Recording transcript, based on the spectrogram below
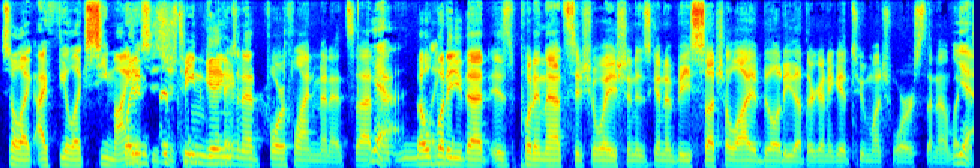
So like I feel like C minus is just 15 games and had fourth line minutes. That, yeah, nobody like, that is put in that situation is going to be such a liability that they're going to get too much worse than a like yeah.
